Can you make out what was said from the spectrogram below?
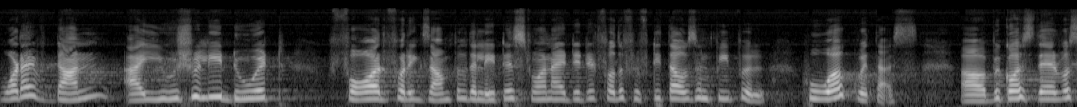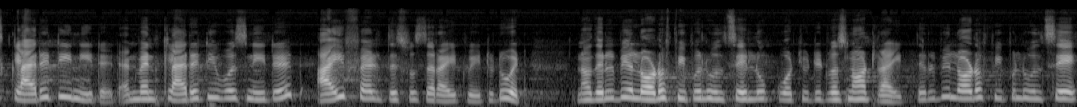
what I've done. I usually do it for, for example, the latest one, I did it for the 50,000 people who work with us uh, because there was clarity needed. And when clarity was needed, I felt this was the right way to do it. Now, there will be a lot of people who will say, look, what you did was not right. There will be a lot of people who will say,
